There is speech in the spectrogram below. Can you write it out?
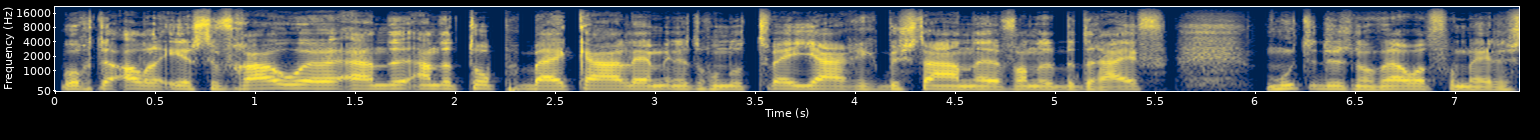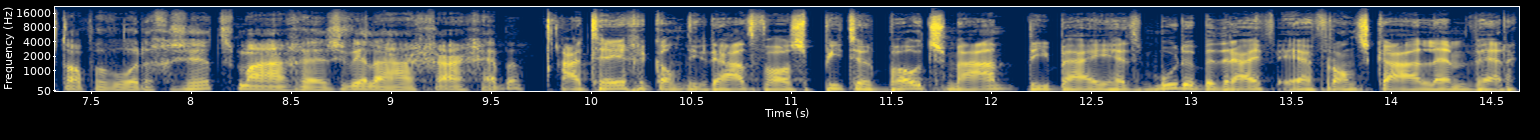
Wordt de allereerste vrouw eh, aan de, aan de top bij KLM in het 102-jarig bestaan eh, van het bedrijf. Moeten dus nog wel wat formele stappen worden gezet, maar eh, ze willen haar graag hebben. Haar tegenkandidaat was Pieter Bootsma, die bij het moederbedrijf Air France KLM werkt.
